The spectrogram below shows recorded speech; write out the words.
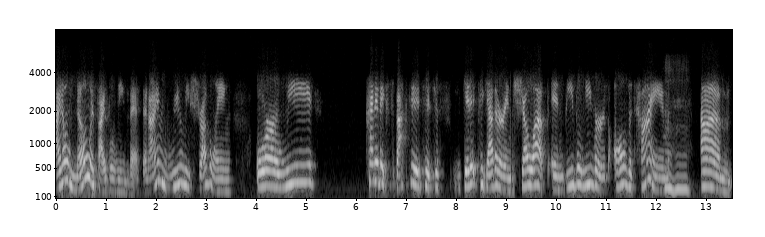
i don't know if i believe this and i'm really struggling or are we kind of expected to just get it together and show up and be believers all the time hmm um,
